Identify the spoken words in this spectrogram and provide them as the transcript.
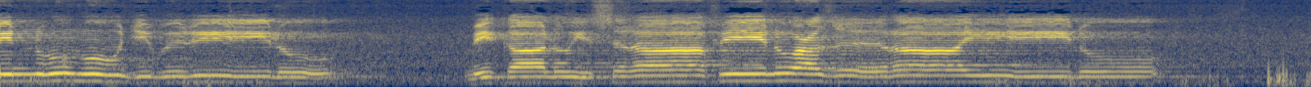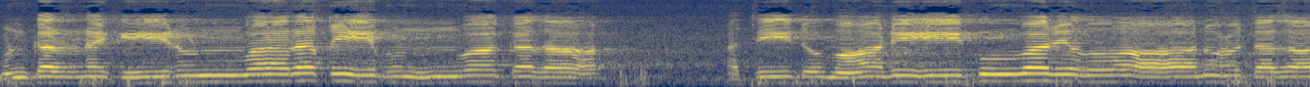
منهم جبريل ميكال إسرافيل عزرائيل منكر نكير ورقيب وكذا أتيد مالك ورضوان اعتذا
